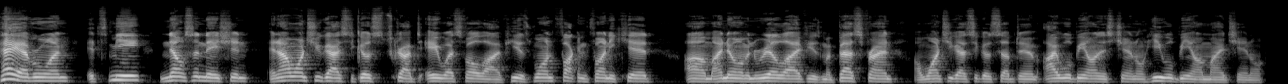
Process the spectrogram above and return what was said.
Hey everyone, it's me, Nelson Nation, and I want you guys to go subscribe to A Westfall Live. He is one fucking funny kid. Um, I know him in real life. He is my best friend. I want you guys to go sub to him. I will be on his channel. He will be on my channel.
